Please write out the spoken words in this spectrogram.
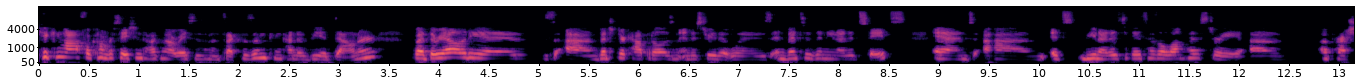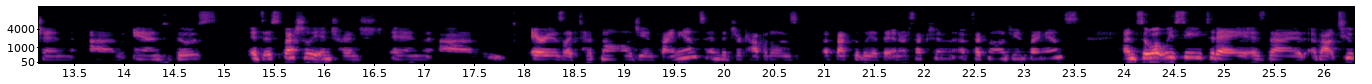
kicking off a conversation talking about racism and sexism can kind of be a downer. But the reality is, um, venture capital is an industry that was invented in the United States and um, it's the United States has a long history of oppression, um, and those it's especially entrenched in um, areas like technology and finance, and venture capital is effectively at the intersection of technology and finance. And so what we see today is that about 2%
